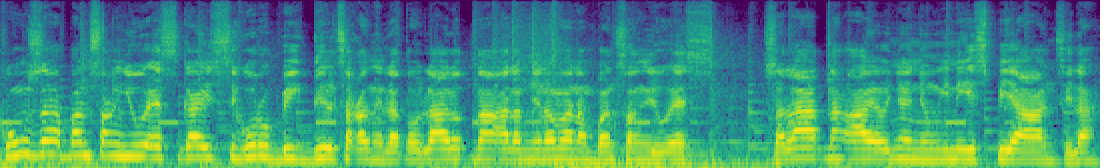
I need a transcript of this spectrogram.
Kung sa bansang US guys, siguro big deal sa kanila to, lalot na alam niyo naman ang bansang US. Sa lahat ng ayaw niyan, yung iniispiyahan sila.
